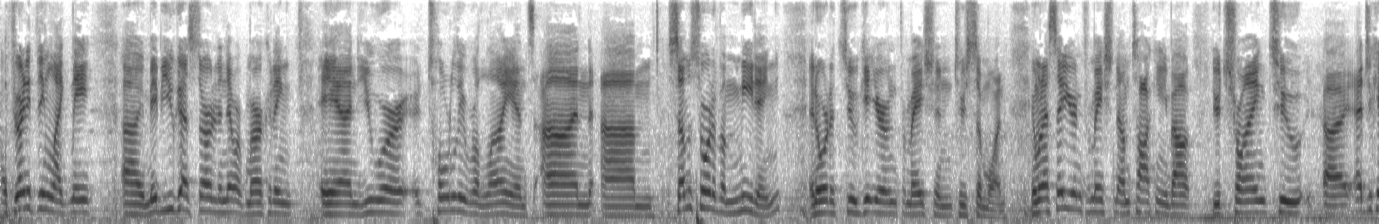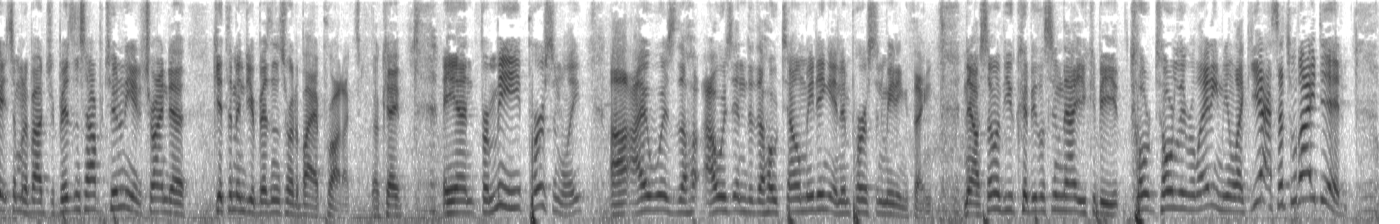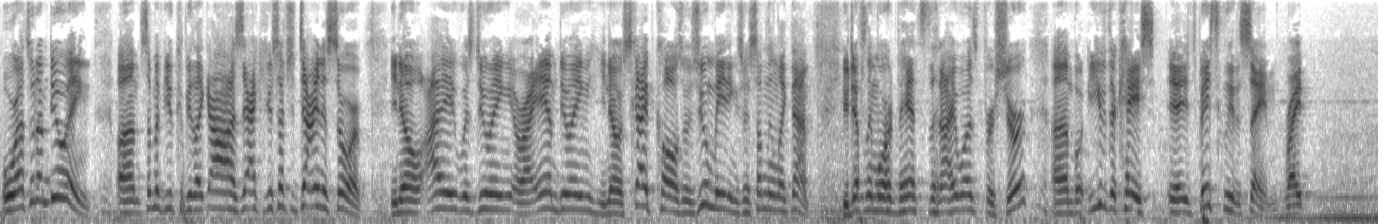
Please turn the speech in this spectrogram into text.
if you're anything like me, uh, maybe you got started in network marketing and you were totally reliant on um, some sort of a meeting in order to get your information to someone. And when I say your information, I'm talking about you're trying to uh, educate someone about your business opportunity and you're trying to get them into your business or to buy a product. Okay, and for me personally, uh, I was the I was into the hotel meeting and in person meeting thing. Now, some of you could be listening to that. You could be to- totally relating, being like, "Yes, that's what I did," or "That's what I'm doing." Um, some of you could be like, "Ah." Zach, you're such a dinosaur. You know, I was doing, or I am doing, you know, Skype calls or Zoom meetings or something like that. You're definitely more advanced than I was for sure. Um, but either case, it's basically the same, right?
